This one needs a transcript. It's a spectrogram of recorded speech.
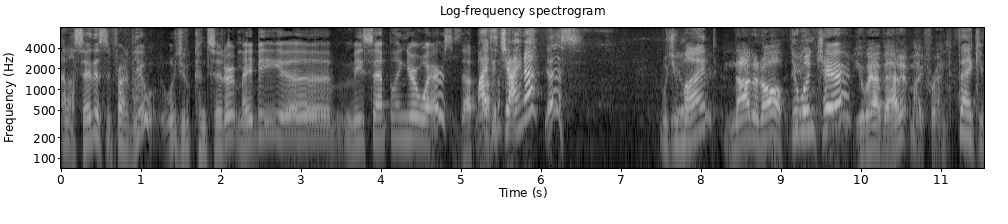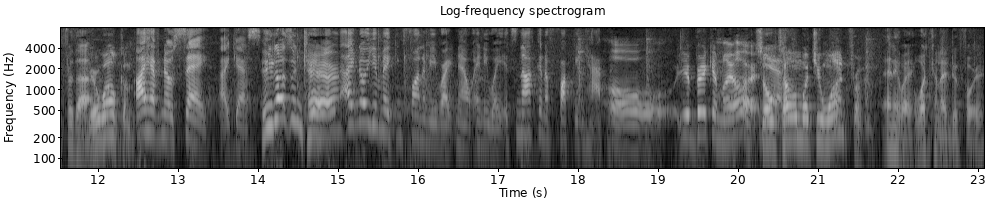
And I'll say this in front of you. Would you consider maybe uh, me sampling your wares? Is that My possible? vagina? Yes. Would you mind? Not at all. You wouldn't care? You have at it, my friend. Thank you for that. You're welcome. I have no say, I guess. He doesn't care. I know you're making fun of me right now anyway. It's not gonna fucking happen. Oh, you're breaking my heart. So Yeah. tell him what you want from him. anyway, what can I do for you?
